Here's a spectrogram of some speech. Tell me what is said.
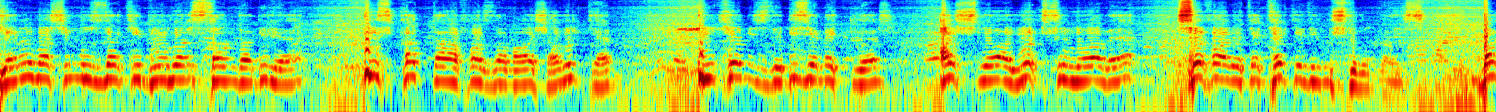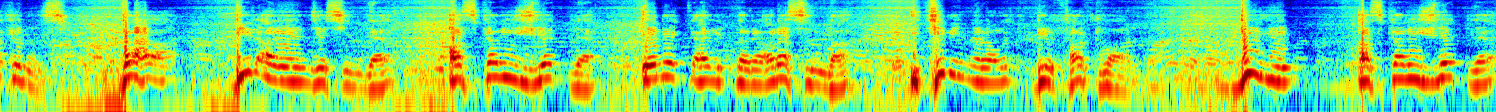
yanı başımızdaki Bulgaristan'da bile 3 kat daha fazla maaş alırken, ülkemizde biz emekliler açlığa, yoksulluğa ve sefalete terk edilmiş durumdayız. Bakınız, daha bir ay öncesinde asgari ücretle emekli aylıkları arasında 2000 liralık bir fark vardı. Bugün asgari ücretle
